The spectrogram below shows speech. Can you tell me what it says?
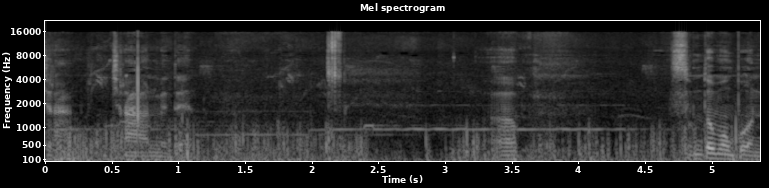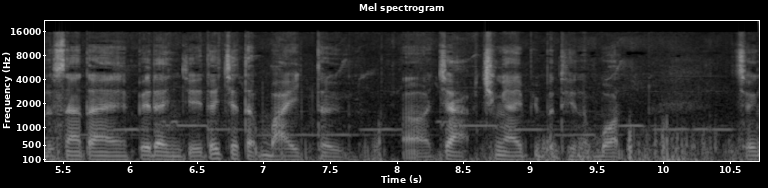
ច្រើនច្រើនមែនទេអឺសុំទោសបងប្អូនដោយសារតែពេលដែលនិយាយទៅចិត្តតែបែកទៅចាក់ឆ្ងាយពីប្រធានបទអញ្ចឹង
